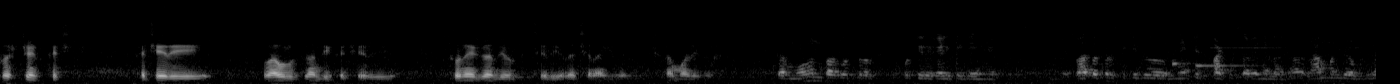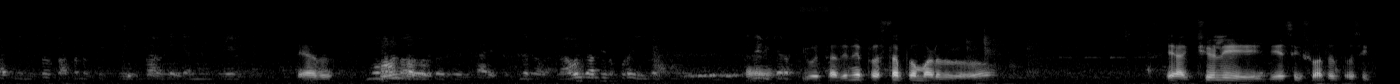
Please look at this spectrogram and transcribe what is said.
ಪ್ರೆಸಿಡೆಂಟ್ ಕಚೇರಿ, ರಾಹುಲ್ ಗಾಂಧಿ ಕಚೇರಿ ಸೋನಿಯಾ ಗಾಂಧಿ ಅವ್ರ ಕಚೇರಿ ಎಲ್ಲ ಚೆನ್ನಾಗಿದೆ ಚೆನ್ನಾಗಿ ಮಾಡಿದ್ದಾರೆ ಸರ್ ಮೋಹನ್ ಭಾಗವತ್ ಅವರು ಕೊಟ್ಟಿರೋ ಹೇಳಿಕೆಗೆ ಏನ್ ಹೇಳ್ತೀರಿ ಸ್ವಾತಂತ್ರ್ಯ ಸಿಕ್ಕಿದ್ದು ನೈನ್ಟೀನ್ ಫಾರ್ಟಿ ಸೆವೆನ್ ಅಲ್ಲ ರಾಮ ಮಂದಿರ ಉದ್ಘಾಟನೆ ದಿವಸ ಸ್ವಾತಂತ್ರ್ಯ ಸಿಕ್ಕಿದ್ದು ಭಾರತಕ್ಕೆ ಅನ್ನೋ ಹೇಳಿಕೆ ಯಾರು ಮೋಹನ್ ಭಾಗವತ್ ಅವರು ಹೇಳಿದ್ದಾರೆ ಅಂದ್ರೆ ರಾಹುಲ್ ಗಾಂಧಿನೂ ಕೂಡ ಈಗ ಅದೇ ವಿಚಾರ ಇವತ್ತು ಅದನ್ನೇ ಪ್ರಸ್ತಾಪ ಮಾಡಿದ್ರು ಆಕ್ಚುಲಿ ದೇಶಕ್ಕೆ ಸ್ವಾತಂತ್ರ್ಯ ಸಿಕ್ಕ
